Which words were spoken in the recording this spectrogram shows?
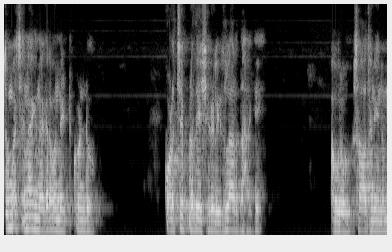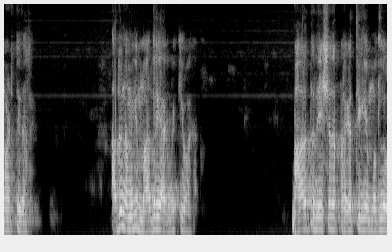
ತುಂಬ ಚೆನ್ನಾಗಿ ನಗರವನ್ನು ಇಟ್ಕೊಂಡು ಕೊಳಚೆ ಪ್ರದೇಶಗಳು ಇರಲಾರ್ದ ಹಾಗೆ ಅವರು ಸಾಧನೆಯನ್ನು ಮಾಡ್ತಿದ್ದಾರೆ. ಅದು ನಮಗೆ ಮಾದರಿ ಆಗ್ಬೇಕು ಇವಾಗ. ಭಾರತ ದೇಶದ ಪ್ರಗತಿಗೆ ಮೊದಲು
